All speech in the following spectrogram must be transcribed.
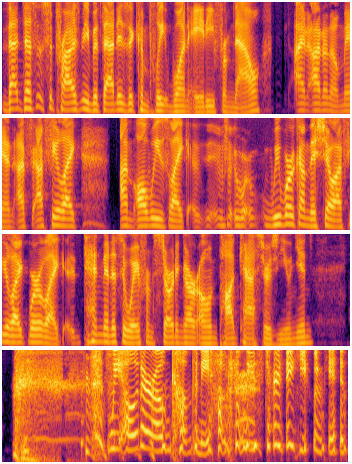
That doesn't surprise me, but that is a complete 180 from now. I, I don't know, man. I, f- I feel like I'm always like, we work on this show. I feel like we're like 10 minutes away from starting our own podcasters union. we own our own company. How can we start a union?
